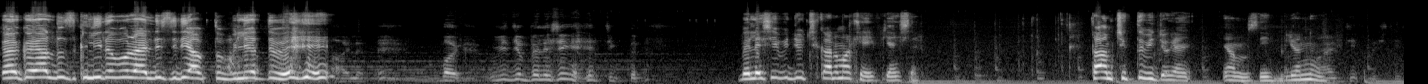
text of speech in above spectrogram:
kanka yalnız clean up'ın annesini yaptım biliyor değil mi? Aynen. Bak video beleşe çıktı. Beleşe video çıkarmak keyif gençler. Tamam çıktı video yani. Yalnız değil biliyorsun değil mi? Yani titmiş değil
